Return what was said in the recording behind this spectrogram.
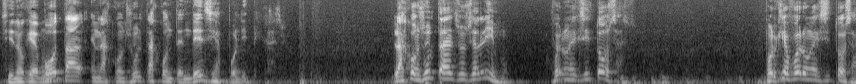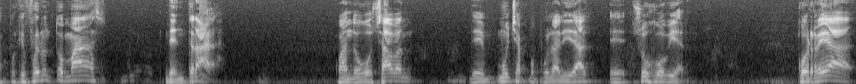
sino que vota en las consultas con tendencias políticas. Las consultas del socialismo fueron exitosas. ¿Por qué fueron exitosas? Porque fueron tomadas de entrada, cuando gozaban de mucha popularidad eh, sus gobiernos. Correa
